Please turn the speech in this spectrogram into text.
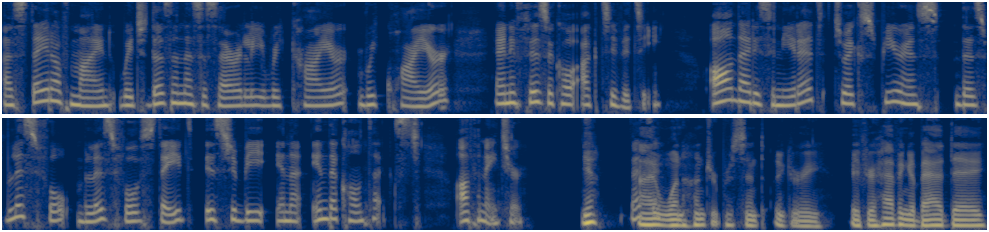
a state of mind which doesn't necessarily require require any physical activity. All that is needed to experience this blissful blissful state is to be in a in the context of nature. Yeah, That's I it. 100% agree. If you're having a bad day,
